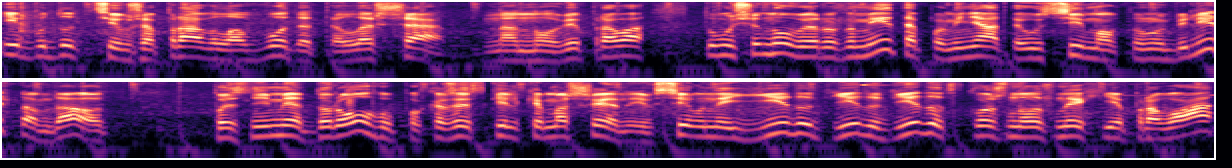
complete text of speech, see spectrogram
і будуть ці вже правила вводити лише на нові права. Тому що, ну ви розумієте, поміняти усім автомобілістам, да, от позніми дорогу, покажи скільки машин, і всі вони їдуть, їдуть, їдуть. В кожного з них є права.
